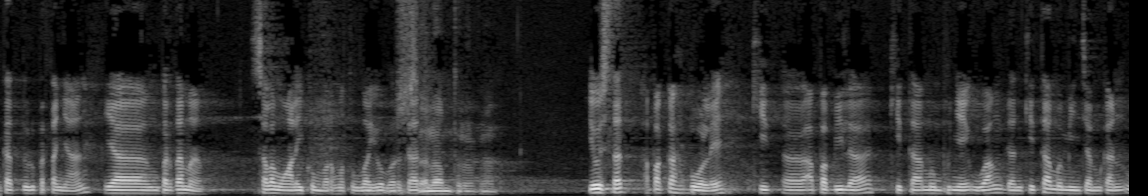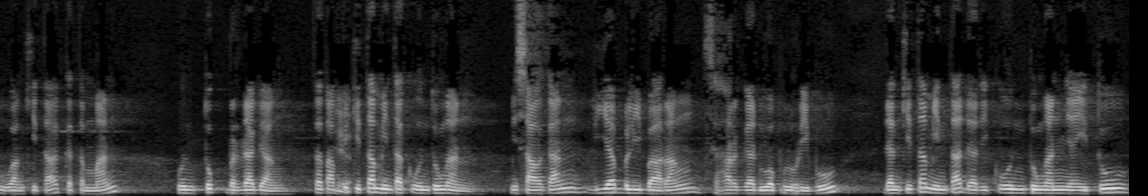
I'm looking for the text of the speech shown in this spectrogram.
angkat dulu pertanyaan. Yang pertama, Assalamualaikum warahmatullahi wabarakatuh. Assalamualaikum Ya Ustadz, apakah boleh kita, eh, apabila kita mempunyai uang dan kita meminjamkan uang kita ke teman untuk berdagang, tetapi yeah. kita minta keuntungan. Misalkan dia beli barang seharga 20 ribu dan kita minta dari keuntungannya itu,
